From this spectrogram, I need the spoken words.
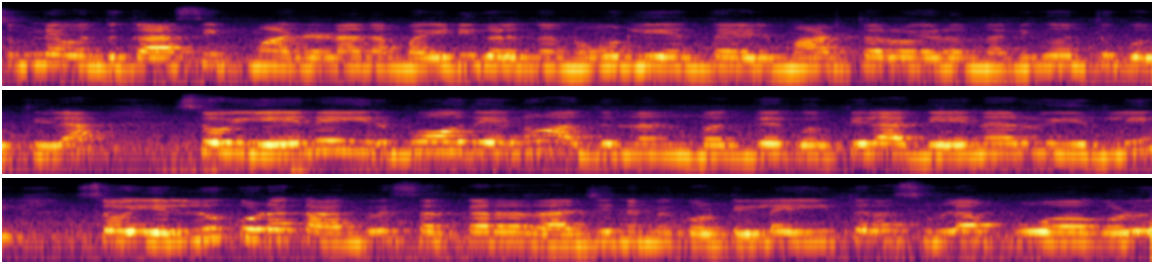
ಸುಮ್ಮನೆ ಒಂದು ಗಾಸಿಪ್ ಮಾಡೋಣ, ನಮ್ಮ ಐಡಿಗಳನ್ನ ನೋಡಲಿ ಅಂತ ಹೇಳಿ ಮಾಡ್ತಾರೋ ಏನೋ ನನಗಂತೂ ಗೊತ್ತಿಲ್ಲ. ಸೊ ಏನೇ ಇರ್ಬೋದೇನೋ ಅದು ನನ್ನ ಬಗ್ಗೆ ಗೊತ್ತಿಲ್ಲ, ಅದೇನಾದ್ರು ಇರಲಿ. ಸೊ ಎಲ್ಲೂ ಕೂಡ ಕಾಂಗ್ರೆಸ್ ಸರ್ಕಾರ ರಾಜೀನಾಮೆ ಕೊಟ್ಟಿಲ್ಲ. ಈ ಥರ ಸುಳ್ಳಪೂಹಗಳು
